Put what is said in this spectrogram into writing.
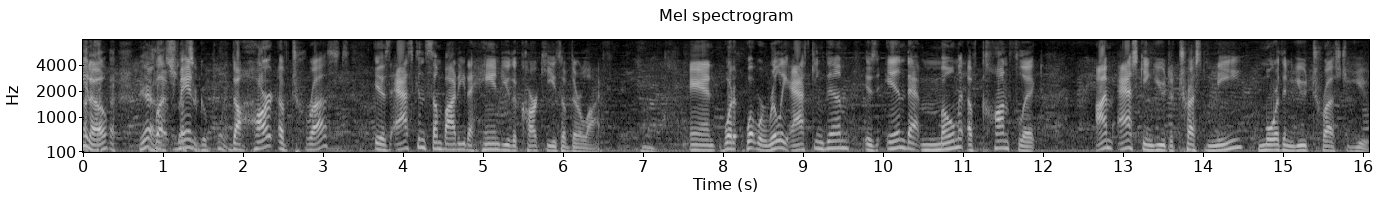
you know. Yeah, but that's- man, that's a good point. the heart of trust is asking somebody to hand you the car keys of their life. Hmm. And what what we're really asking them is in that moment of conflict, I'm asking you to trust me more than you trust you.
